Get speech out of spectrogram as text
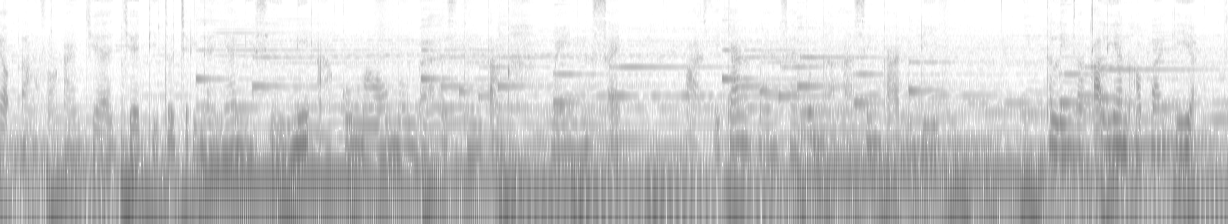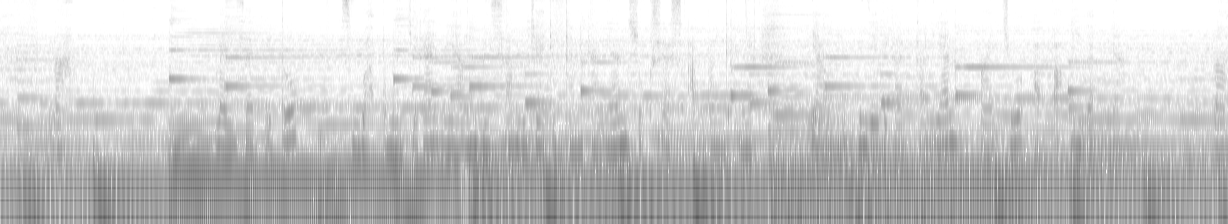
Yuk langsung aja. Jadi tuh ceritanya di sini aku mau membahas tentang mindset. Pastikan mindset tuh gak asing kan di telinga kalian apalagi ya itu sebuah pemikiran yang bisa menjadikan kalian sukses apa enggaknya. Yang menjadikan kalian maju apa enggaknya. Nah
